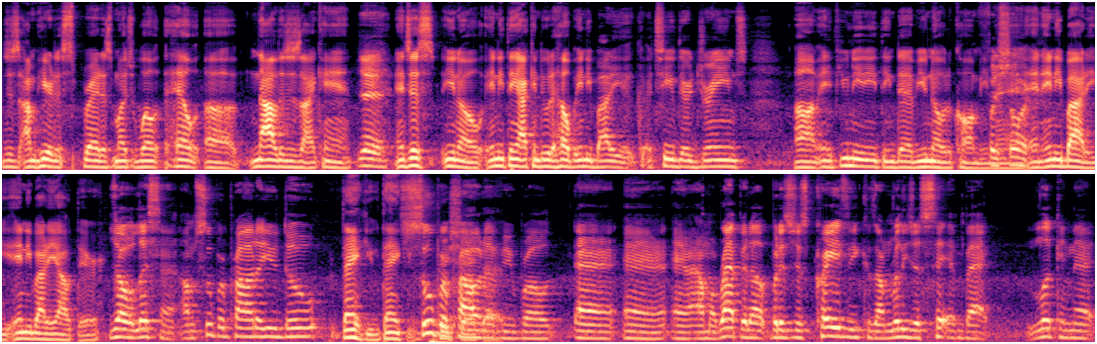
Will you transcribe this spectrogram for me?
just I'm here to spread as much wealth, health, uh, knowledge as I can. Yeah. And just you know anything I can do to help anybody achieve their dreams. Um, if you need anything, Dev, you know to call me, For man. sure. And anybody, anybody out there. Yo, listen, I'm super proud of you, dude. Thank you, thank you. Super Appreciate proud that. of you, bro. And and and I'm gonna wrap it up, but it's just crazy because I'm really just sitting back, looking at,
